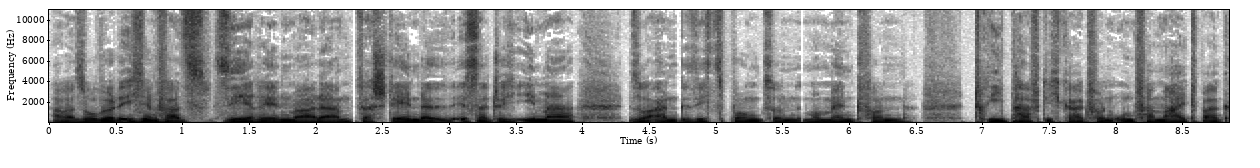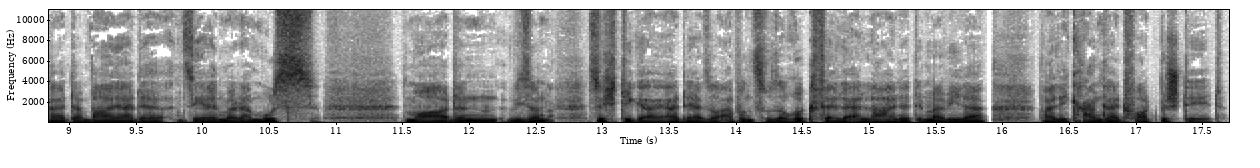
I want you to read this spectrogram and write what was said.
Aber so würde ich jedenfalls Serienmörder verstehen. Da ist natürlich immer so ein Gesichtspunkt, so ein Moment von Triebhaftigkeit, von Unvermeidbarkeit dabei. Ja, der Serienmörder muss morden, wie so ein Süchtiger, ja, der so ab und zu so Rückfälle erleidet, immer wieder, weil die Krankheit fortbesteht.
